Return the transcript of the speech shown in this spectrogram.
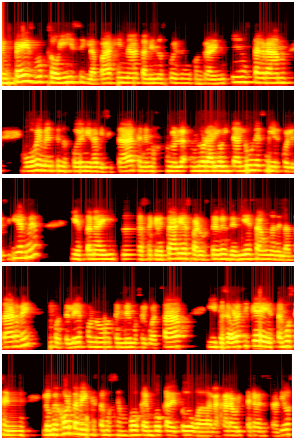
En Facebook soy ISIC, la página, también nos puedes encontrar en Instagram, obviamente nos pueden ir a visitar, tenemos un horario ahorita lunes, miércoles y viernes, y están ahí las secretarias para ustedes de 10 a 1 de la tarde por teléfono, tenemos el WhatsApp y pues ahora sí que estamos en, lo mejor también que estamos en boca en boca de todo Guadalajara ahorita, gracias a Dios.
